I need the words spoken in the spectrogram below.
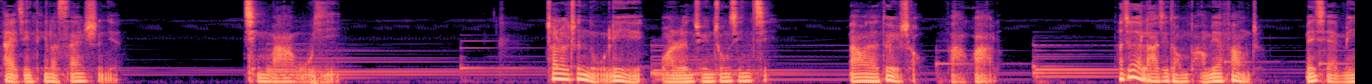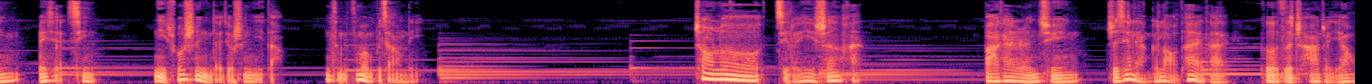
他已经听了三十年。亲妈无疑。赵乐正努力往人群中心挤，妈妈的对手发话了。就在垃圾桶旁边放着，没写名，没写姓，你说是你的就是你的，你怎么这么不讲理？赵乐挤了一身汗，扒开人群，只见两个老太太各自叉着腰，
